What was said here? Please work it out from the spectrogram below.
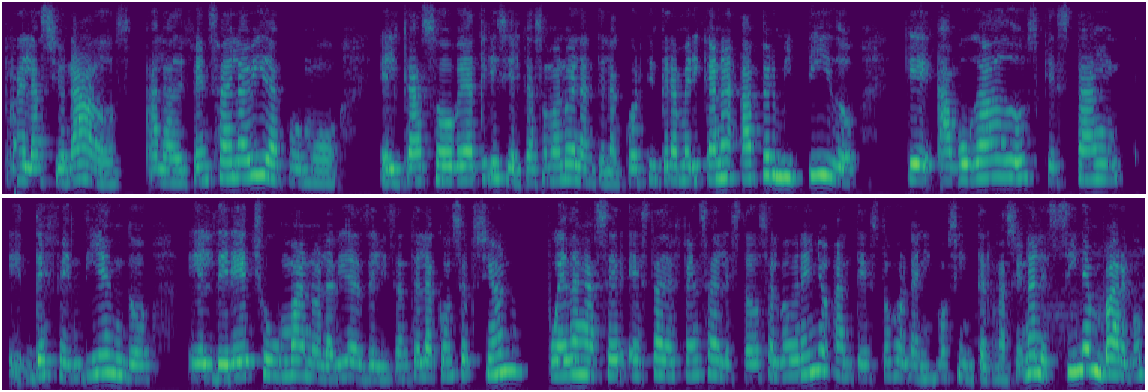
relacionados a la defensa de la vida, como el caso Beatriz y el caso Manuel ante la Corte Interamericana, ha permitido que abogados que están eh, defendiendo el derecho humano a la vida desde el instante de la concepción puedan hacer esta defensa del Estado salvadoreño ante estos organismos internacionales. Sin embargo,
